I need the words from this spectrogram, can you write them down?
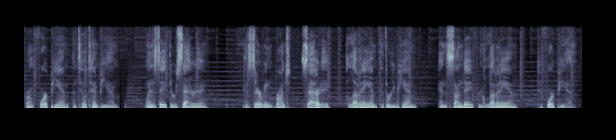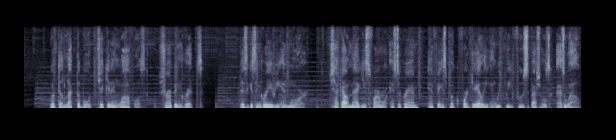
from 4 p.m. until 10 p.m. Wednesday through Saturday and serving brunch Saturday 11 a.m. to 3 p.m. and Sunday from 11 a.m. to 4 p.m. with delectable chicken and waffles, shrimp and grits, biscuits and gravy, and more. Check out Maggie's Farm on Instagram and Facebook for daily and weekly food specials as well.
